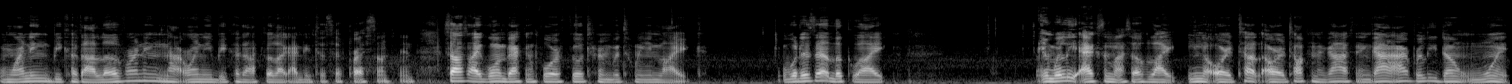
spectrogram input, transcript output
running because I love running, not running because I feel like I need to suppress something. So I was like going back and forth, filtering between like, what does that look like? And really asking myself, like, you know, or tell or talking to God, saying, God, I really don't want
